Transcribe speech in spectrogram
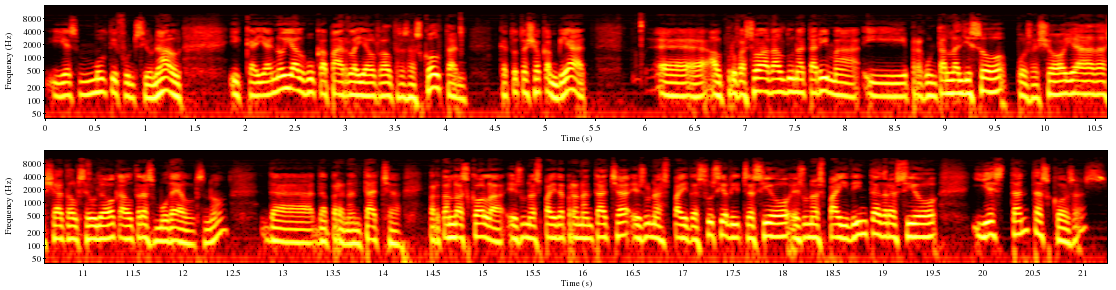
i és multifuncional, i que ja no hi ha algú que parla i els altres escolten, que tot això ha canviat. Eh, el professor a dalt d'una tarima i preguntant la lliçó, doncs això ja ha deixat al seu lloc altres models no? De- d'aprenentatge. Per tant, l'escola és un espai d'aprenentatge, és un espai de socialització, és un espai d'integració, i és tantes coses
